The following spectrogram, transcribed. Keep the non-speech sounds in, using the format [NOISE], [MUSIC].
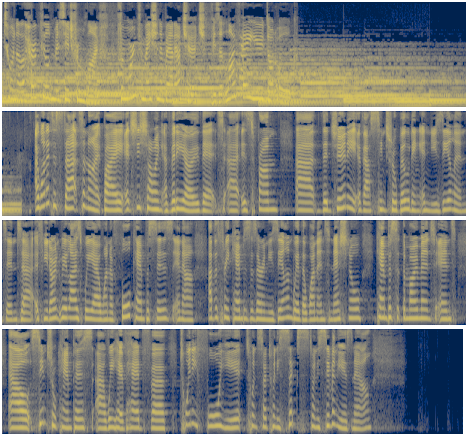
listening to another hope filled message from Life. For more information about our church, visit lifeau.org. I wanted to start tonight by actually showing a video that uh, is from uh, the journey of our central building in New Zealand. And uh, if you don't realize, we are one of four campuses, and our other three campuses are in New Zealand. We're the one international campus at the moment. And our central campus, uh, we have had for 24 years, 20, so 26, 27 years now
